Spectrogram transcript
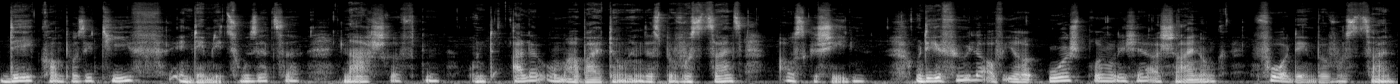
dekompositiv, indem die Zusätze, Nachschriften und alle Umarbeitungen des Bewusstseins ausgeschieden und die Gefühle auf ihre ursprüngliche Erscheinung vor dem Bewusstsein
